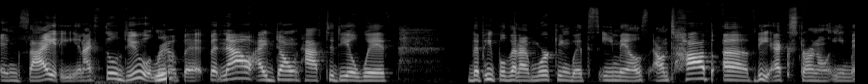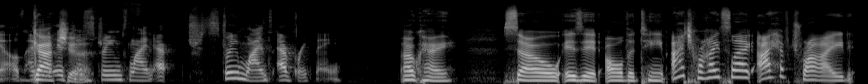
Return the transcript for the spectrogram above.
anxiety and I still do a little really? bit, but now I don't have to deal with the people that I'm working with's emails on top of the external emails. I gotcha. Mean, it just streamline, streamlines everything. Okay. So is it all the team? I tried Slack. I have tried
